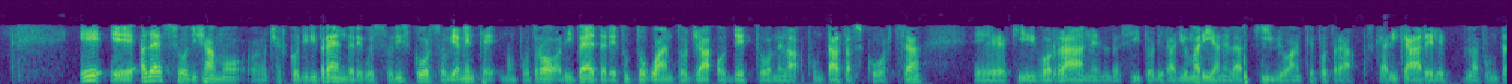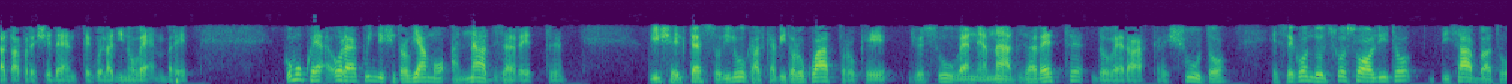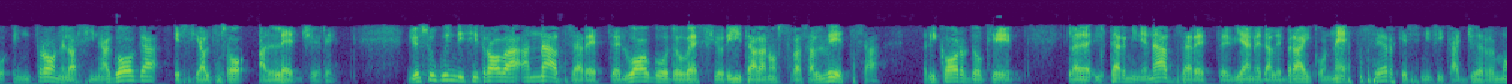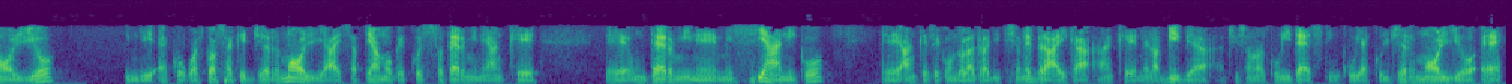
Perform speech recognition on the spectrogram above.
E eh, adesso diciamo, eh, cerco di riprendere questo discorso, ovviamente non potrò ripetere tutto quanto già ho detto nella puntata scorsa, eh, chi vorrà nel sito di Radio Maria, nell'archivio anche potrà scaricare le, la puntata precedente, quella di novembre. Comunque ora quindi ci troviamo a Nazareth. Dice il testo di Luca al capitolo 4 che Gesù venne a Nazareth, dove era cresciuto, e secondo il suo solito di sabato entrò nella sinagoga e si alzò a leggere. Gesù quindi si trova a Nazareth, luogo dove è fiorita la nostra salvezza. Ricordo che il termine Nazareth viene dall'ebraico Netzer, che significa germoglio, quindi ecco qualcosa che germoglia e sappiamo che questo termine è anche eh, un termine messianico, eh, anche secondo la tradizione ebraica, anche nella Bibbia ci sono alcuni testi in cui ecco, il germoglio è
